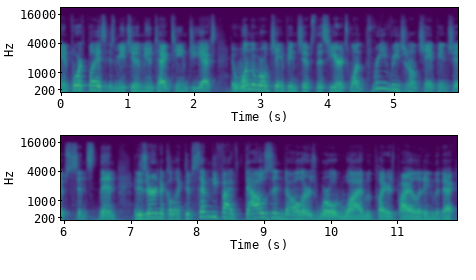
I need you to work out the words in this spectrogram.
In fourth place is Mewtwo and Mew Tag Team GX. It won the World Championships this year. It's won three regional championships since then. It has earned a collective $75,000 worldwide with players piloting the deck.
